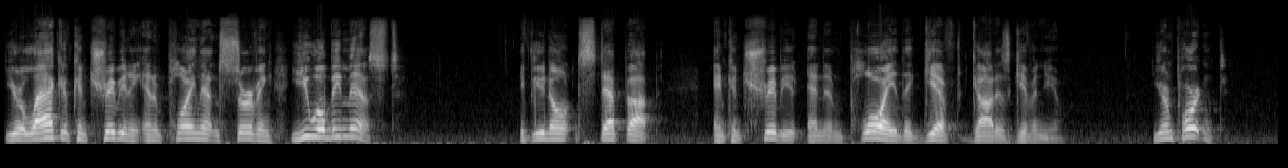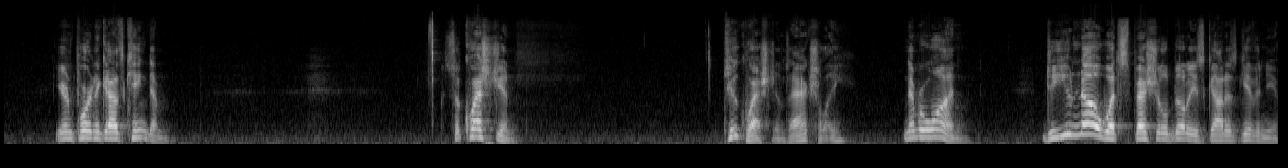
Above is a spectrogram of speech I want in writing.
Your lack of contributing and employing that and serving, you will be missed if you don't step up and contribute and employ the gift God has given you. You're important. You're important to God's kingdom. So, question Two questions, actually. Number one, do you know what special abilities God has given you?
